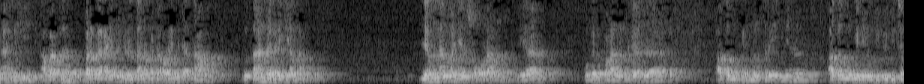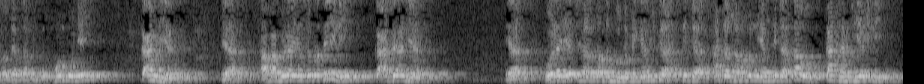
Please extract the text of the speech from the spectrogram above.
ahlihi. Apabila perkara itu diletakkan pada orang yang tidak tahu, itu tanda hari kiamat. Yang namanya seorang ya, mungkin kepala negara atau mungkin menterinya atau mungkin yang duduk di jabatan itu mempunyai keahlian Ya, apabila yang seperti ini keadaannya, ya, boleh ya hal tersebut demikian juga tidak ada seorang yang tidak tahu kadar dia ini,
